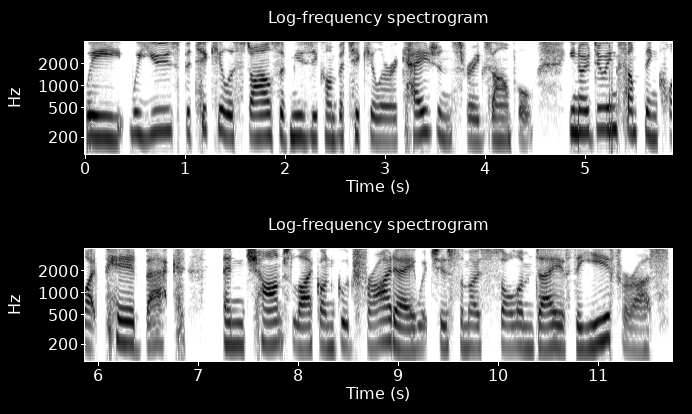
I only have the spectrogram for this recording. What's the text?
we we use particular styles of music on particular occasions for example you know doing something quite pared back and chant like on Good Friday, which is the most solemn day of the year for us,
